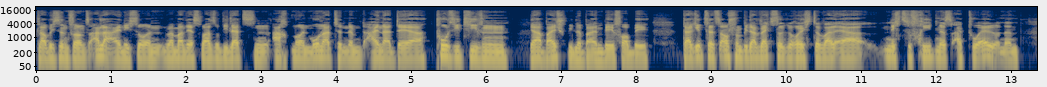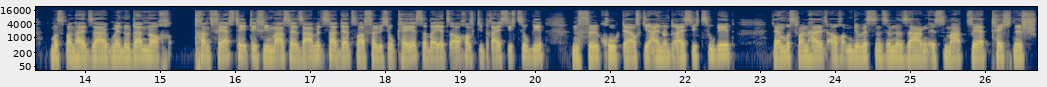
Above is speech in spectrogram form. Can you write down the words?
glaube ich, sind wir uns alle einig so, und wenn man jetzt mal so die letzten acht, neun Monate nimmt, einer der positiven ja, Beispiele beim BVB. Da gibt's jetzt auch schon wieder Wechselgerüchte, weil er nicht zufrieden ist aktuell. Und dann muss man halt sagen, wenn du dann noch Transfers tätig wie Marcel Sabitzer, der zwar völlig okay ist, aber jetzt auch auf die 30 zugeht, ein Füllkrug, der auf die 31 zugeht, da muss man halt auch im gewissen Sinne sagen, ist Marktwert technisch,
